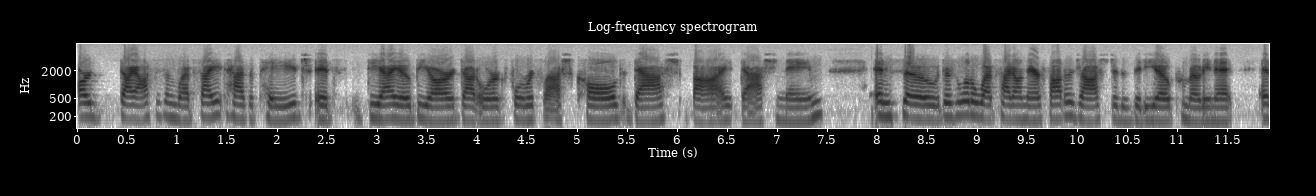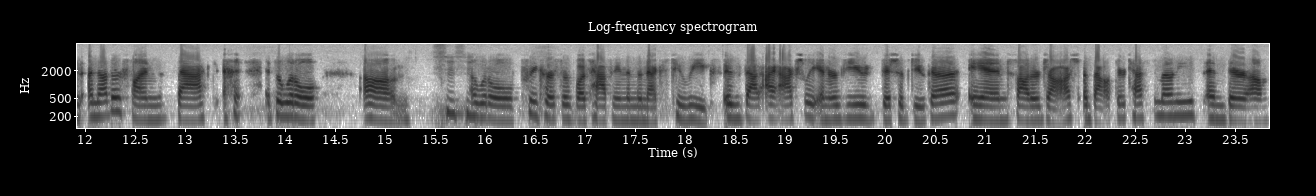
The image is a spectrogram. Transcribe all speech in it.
our diocesan website has a page. It's diobr.org forward slash called dash by dash name. And so there's a little website on there. Father Josh did a video promoting it. And another fun fact, it's a little um, a little precursor of what's happening in the next two weeks is that I actually interviewed Bishop Duca and Father Josh about their testimonies and their um,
